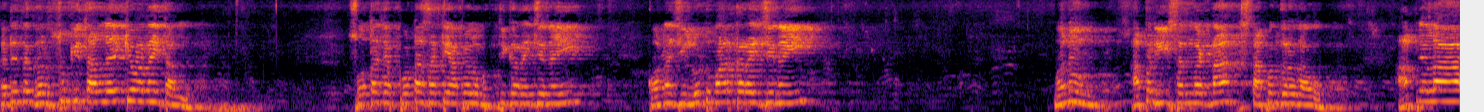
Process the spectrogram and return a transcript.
का त्याचं घर सुखी चाललंय किंवा नाही चाललं स्वतःच्या पोटासाठी आपल्याला भक्ती करायची नाही कोणाची लूटमार करायची नाही. म्हणून आपण ही संघटना स्थापन करत आहोत. आपल्याला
